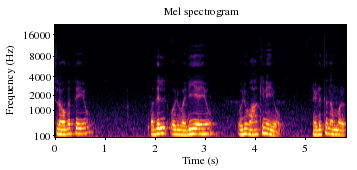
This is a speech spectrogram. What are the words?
ശ്ലോകത്തെയോ അതിൽ ഒരു വരിയെയോ ഒരു വാക്കിനെയോ എടുത്ത് നമ്മൾ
